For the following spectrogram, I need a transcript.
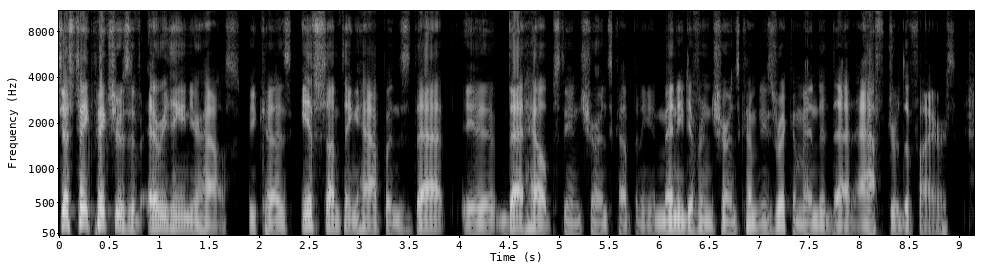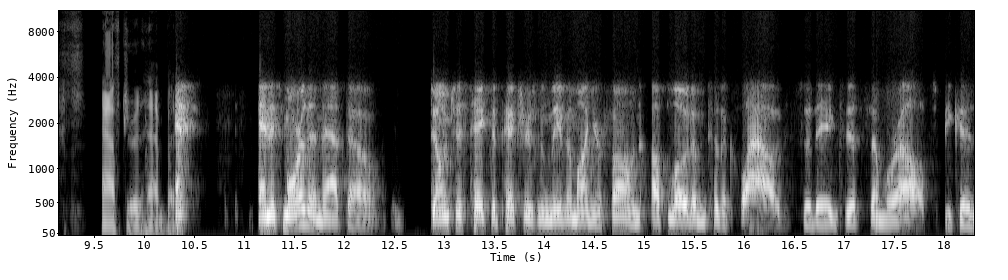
just take pictures of everything in your house because if something happens, that uh, that helps the insurance company. And many different insurance companies recommended that after the fires, after it happened. And, and it's more than that, though. Don't just take the pictures and leave them on your phone. Upload them to the cloud so they exist somewhere else because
